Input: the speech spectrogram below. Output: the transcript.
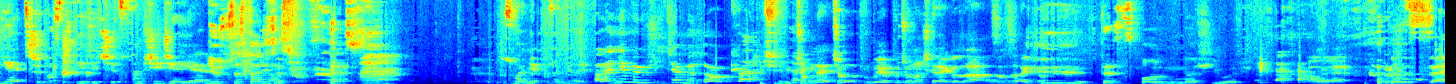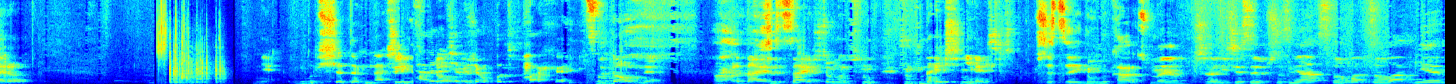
Nie, trzeba dowiedzieć się, co tam się dzieje. Już przestaliście słuchać. Posłuchaj mnie, posłuchaj mnie. Ale nie, my już idziemy do karczmy. Ciągnę, cią, próbuję pociągnąć Harry'ego za, za, za rękę. Test sporny na siłę. Oje. Plus zero. Nie. 17. Czyli Ale cudownie. wziął pod pachę. Cudownie. Ale daje, daje ściągnąć, daje się nieść. Wszyscy idą do karczmy, przechodzicie sobie przez miasto bardzo ładnie.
